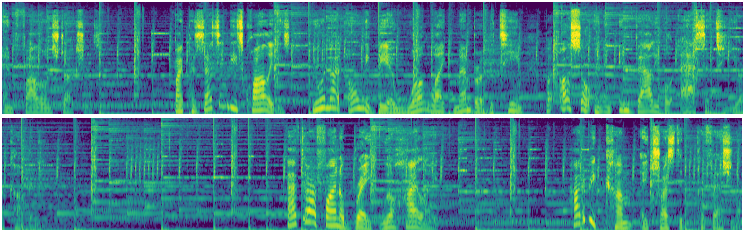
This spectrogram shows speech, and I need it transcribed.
and follow instructions. By possessing these qualities, you will not only be a well liked member of the team, but also an invaluable asset to your company. After our final break, we'll highlight how to become a trusted professional.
